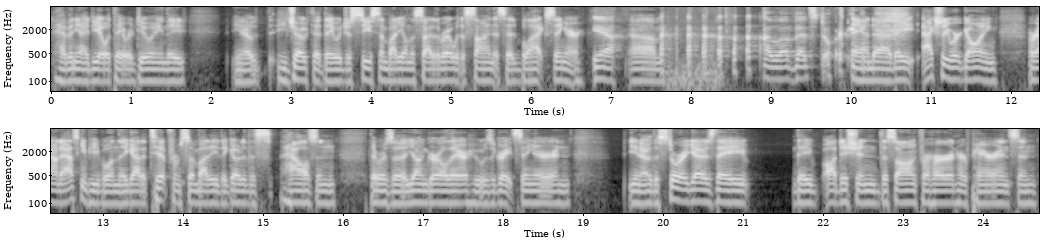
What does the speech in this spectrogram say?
have any idea what they were doing they you know he joked that they would just see somebody on the side of the road with a sign that said black singer Yeah. um, I love that story. and uh, they actually were going around asking people and they got a tip from somebody to go to this house and there was a young girl there who was a great singer and you know the story goes they they auditioned the song for her and her parents and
